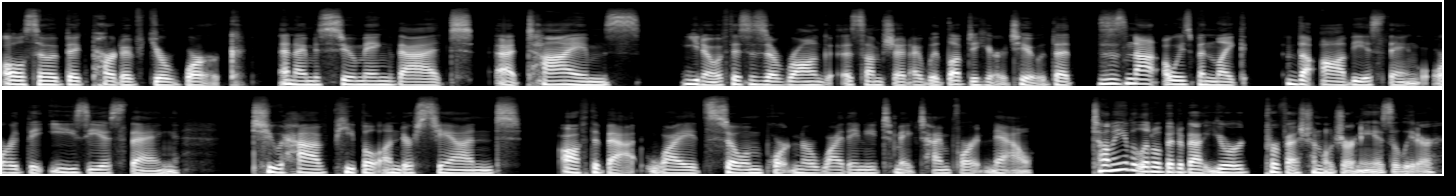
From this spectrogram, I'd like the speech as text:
also a big part of your work. And I'm assuming that at times, you know, if this is a wrong assumption, I would love to hear it too, that this has not always been like the obvious thing or the easiest thing to have people understand off the bat why it's so important or why they need to make time for it now. Tell me a little bit about your professional journey as a leader.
